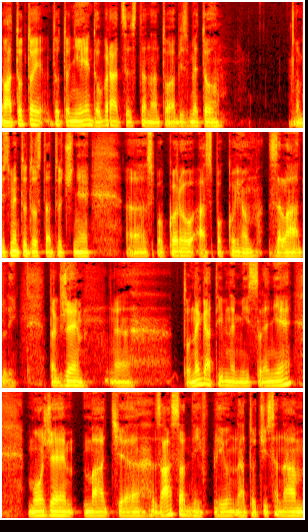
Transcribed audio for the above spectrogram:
No a toto, je, toto nie je dobrá cesta na to, aby sme to aby sme to dostatočne uh, s pokorou a spokojom zvládli. Takže uh, to negatívne myslenie môže mať uh, zásadný vplyv na to, či sa nám,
